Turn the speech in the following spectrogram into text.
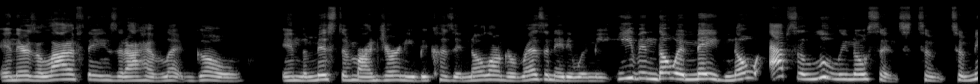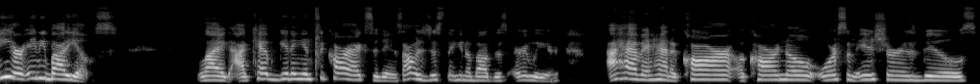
And there's a lot of things that I have let go in the midst of my journey because it no longer resonated with me, even though it made no, absolutely no sense to, to me or anybody else. Like I kept getting into car accidents. I was just thinking about this earlier. I haven't had a car, a car note, or some insurance bills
